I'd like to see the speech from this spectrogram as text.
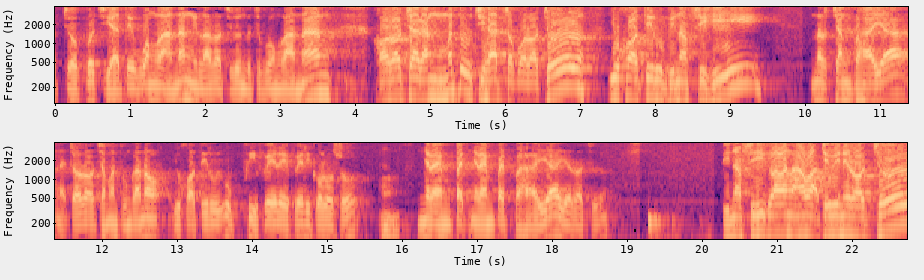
kejaba jihate wong lanang illa rajulun kejaba wong lanang kharaja kang metu jihad sapa rajul yukhatiru binafsihi nerjang bahaya nek cara zaman Bung Karno yukhatiru iku fi fere fere koloso. Hmm. nyerempet nyerempet bahaya ya rajul binafsi kelawan awak dhewe ne rajul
